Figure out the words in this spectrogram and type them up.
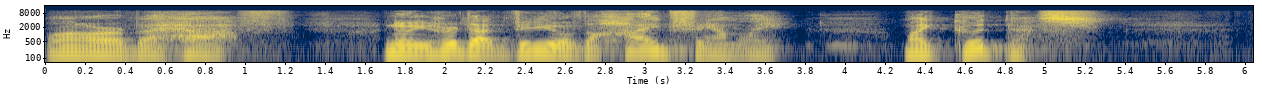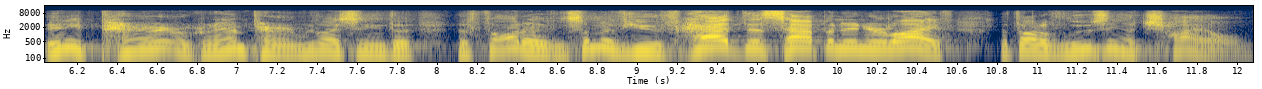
on our behalf. You know, you heard that video of the Hyde family. My goodness. Any parent or grandparent realizing the, the thought of, and some of you have had this happen in your life, the thought of losing a child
